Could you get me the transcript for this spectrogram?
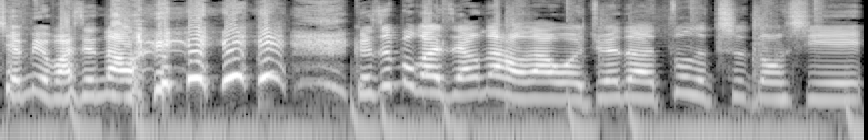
全没有发现到。可是不管怎样都好啦，我觉得坐着吃。吃东西，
